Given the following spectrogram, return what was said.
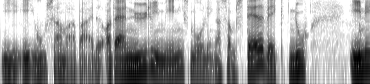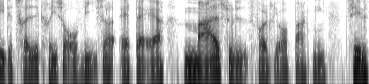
i EU-samarbejdet. Og der er nylige meningsmålinger, som stadigvæk nu inde i det tredje krigsår viser, at der er meget solid folkelig opbakning til,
